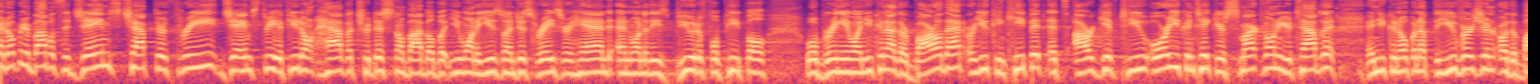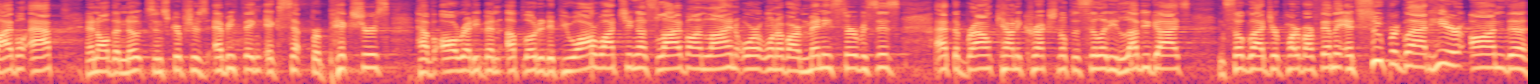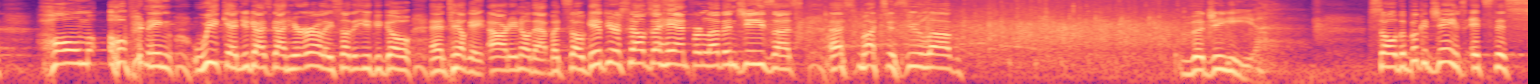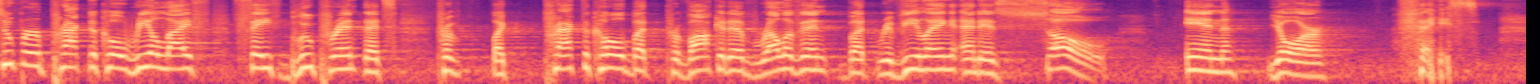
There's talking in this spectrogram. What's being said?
Right, open your Bibles to James chapter 3. James 3. If you don't have a traditional Bible but you want to use one, just raise your hand and one of these beautiful people will bring you one. You can either borrow that or you can keep it. It's our gift to you. Or you can take your smartphone or your tablet and you can open up the YouVersion or the Bible app and all the notes and scriptures, everything except for pictures have already been uploaded. If you are watching us live online or at one of our many services at the Brown County Correctional Facility, love you guys and so glad you're part of our family and super glad here on the home opening weekend. You guys got here early so that you could go and tailgate. I already know that. But so give yourselves a hand for loving Jesus as much as you love the G. So, the book of James, it's this super practical, real life faith blueprint that's like practical but provocative, relevant but revealing, and is so in your face.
